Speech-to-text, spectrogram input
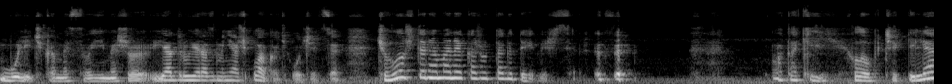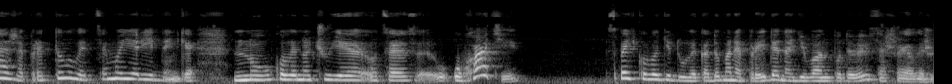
булічками своїми, що я другий раз мені аж плакати хочеться. Чого ж ти на мене кажу, так дивишся? Отакий хлопчик і ляже, притулиться, моє рідненьке. Ну, коли ночує оце у- хаті, спить коло дідулика, до мене прийде на диван, подивився, що я лежу.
